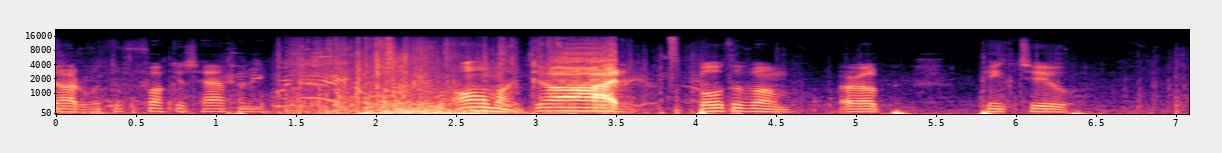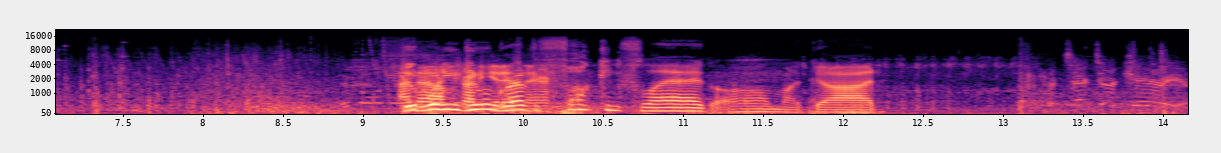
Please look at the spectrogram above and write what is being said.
God, what the fuck is happening? Oh my god! Both of them are up pink too. Dude, know, what are you doing? Grab the fucking flag. Oh my god. Protect our carrier.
